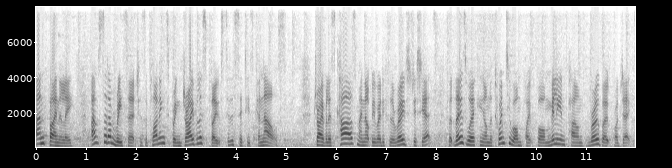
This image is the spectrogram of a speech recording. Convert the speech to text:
And finally, Amsterdam researchers are planning to bring driverless boats to the city's canals. Driverless cars may not be ready for the roads just yet, but those working on the £21.4 million Roboat project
